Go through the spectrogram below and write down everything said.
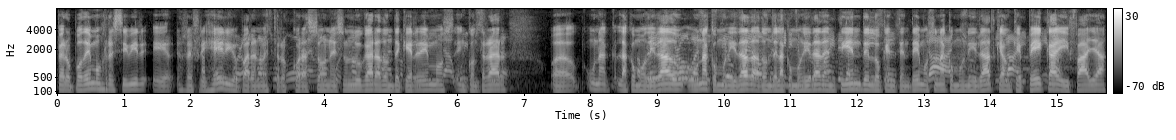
pero podemos recibir eh, refrigerio para nuestros corazones. Un lugar a donde queremos encontrar. Uh, una, la comodidad, una comunidad donde la comunidad entiende lo que entendemos, una comunidad que aunque peca y falla,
